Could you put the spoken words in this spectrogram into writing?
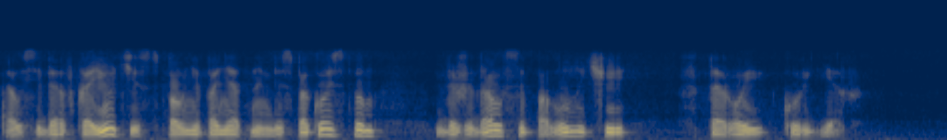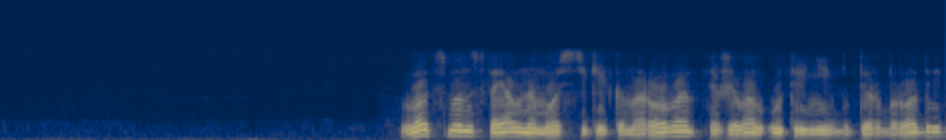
а у себя в каюте с вполне понятным беспокойством дожидался полуночи второй курьер. Лоцман стоял на мостике Комарова, жевал утренние бутерброды,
